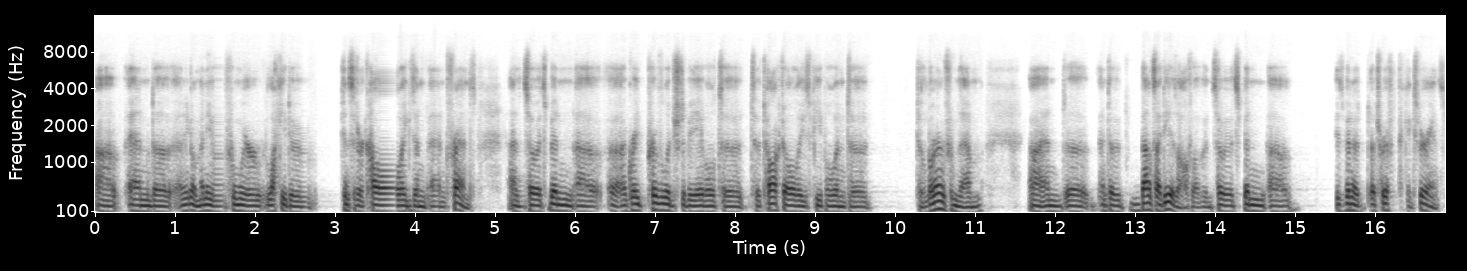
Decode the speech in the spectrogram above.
uh, and, uh, you know many of whom we're lucky to consider colleagues and, and friends. And so it's been uh, a great privilege to be able to to talk to all these people and to to learn from them uh, and and to bounce ideas off of. And so it's been it's been a, a terrific experience.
